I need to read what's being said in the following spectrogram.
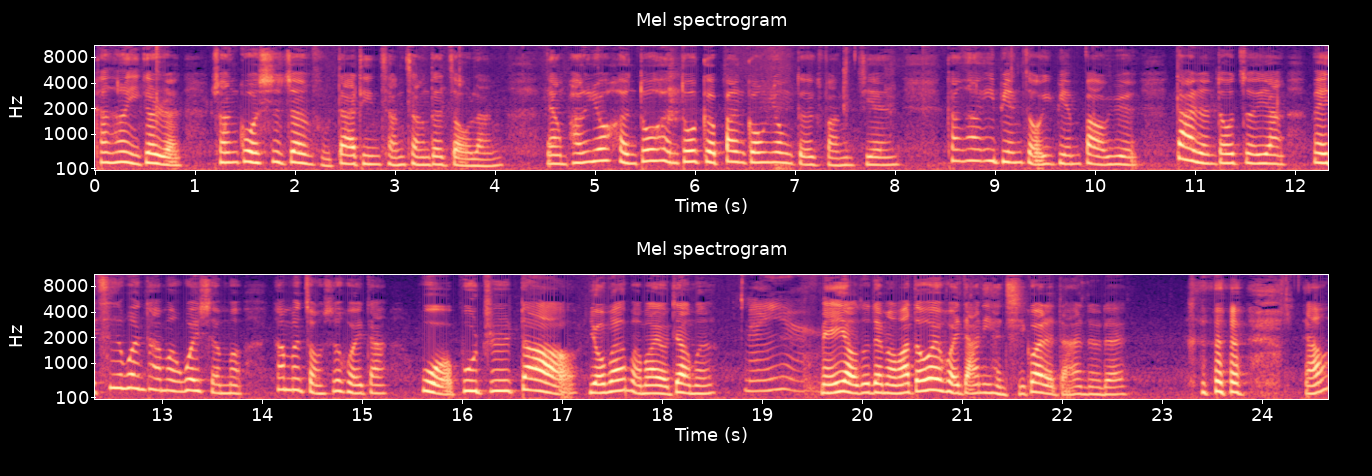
康康一个人穿过市政府大厅长长的走廊，两旁有很多很多个办公用的房间。康康一边走一边抱怨：“大人都这样，每次问他们为什么，他们总是回答我不知道。”有吗？妈妈有这样吗？没有。没有，对不对？妈妈都会回答你很奇怪的答案，对不对？然后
